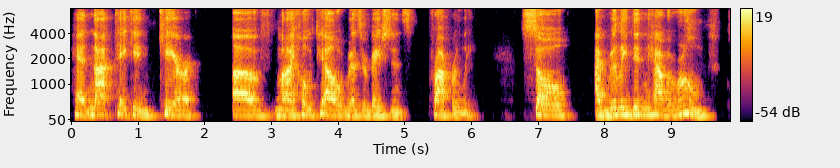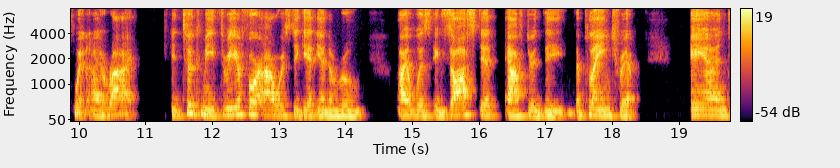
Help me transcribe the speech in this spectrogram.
had not taken care of my hotel reservations properly. So I really didn't have a room when I arrived. It took me three or four hours to get in a room. I was exhausted after the, the plane trip. And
